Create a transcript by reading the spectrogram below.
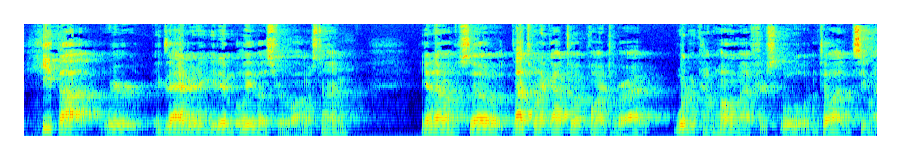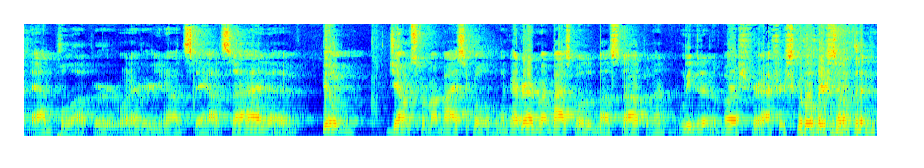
he thought we were exaggerating. He didn't believe us for the longest time, you know. So that's when it got to a point where I wouldn't come home after school until I'd see my dad pull up or whatever. You know, I'd stay outside, build jumps for my bicycle. Like I'd ride my bicycle to the bus stop and I'd leave it in a bush for after school or something.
